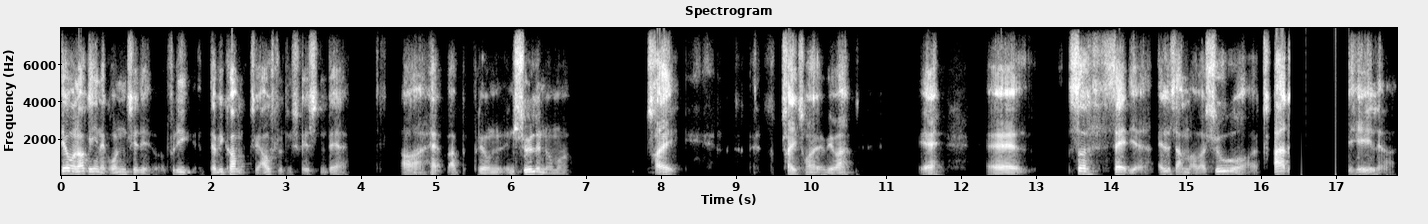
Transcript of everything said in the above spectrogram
det var nok en af grunden til det. Fordi da vi kom til afslutningsfesten der, og var blevet en sølle nummer tre, tre tror jeg vi var, ja, øh, så sad de alle sammen og var sure og trætte det hele, og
